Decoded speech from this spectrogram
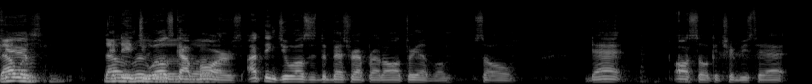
that Cam, was that and was then really it got was. bars. I think Juelz is the best rapper out of all three of them. So that also contributes to that.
